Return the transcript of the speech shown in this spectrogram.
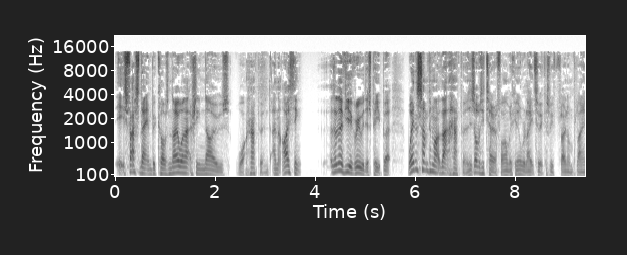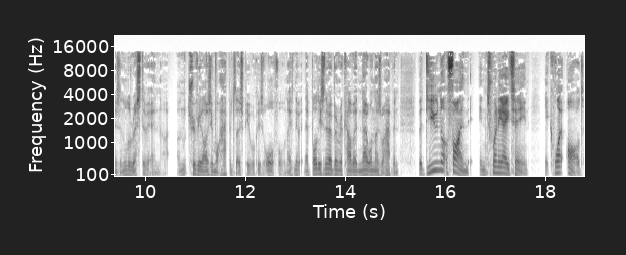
it's fascinating because no one actually knows what happened, and I think I don't know if you agree with this, Pete, but when something like that happens, it's obviously terrifying. We can all relate to it because we've flown on planes and all the rest of it. And I'm not trivialising what happened to those people because it's awful. Never, their bodies have never been recovered. No one knows what happened. But do you not find in 2018 it quite odd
